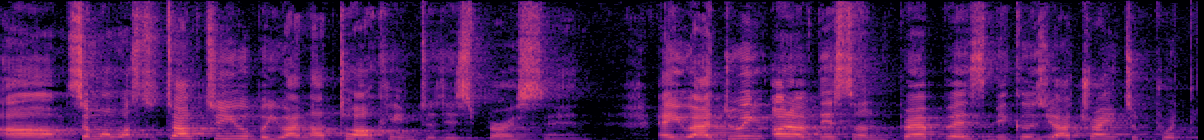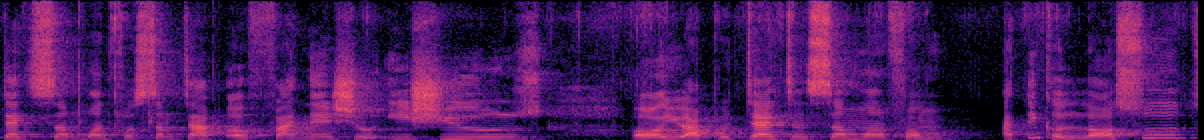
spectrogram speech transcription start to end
Um, someone wants to talk to you, but you are not talking to this person. And you are doing all of this on purpose because you are trying to protect someone for some type of financial issues, or you are protecting someone from, I think, a lawsuit,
